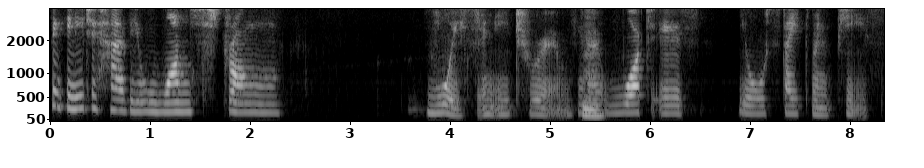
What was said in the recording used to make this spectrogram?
think you need to have your one strong voice in each room. You hmm. know, what is your statement piece?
